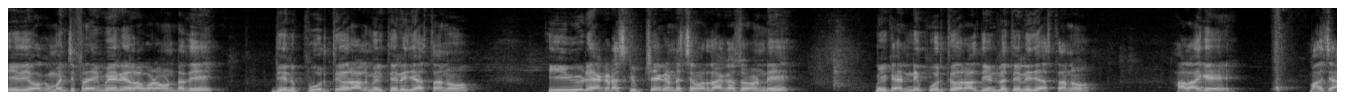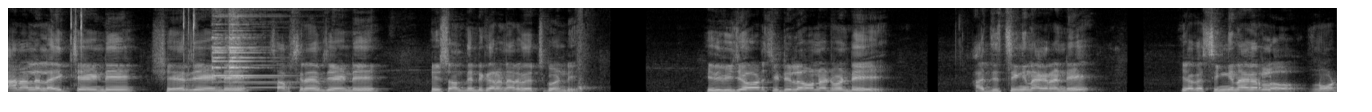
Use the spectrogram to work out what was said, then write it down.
ఇది ఒక మంచి ఫ్రైమ్ ఏరియాలో కూడా ఉంటుంది. దీని పూర్తి వివరాలు మీకు తెలియజేస్తాను. ఈ వీడియో ఎక్కడ స్కిప్ చేయకుండా చివరిదాకా చూడండి. మీకు అన్ని పూర్తి వివరాలు దీంట్లో తెలియజేస్తాను. అలాగే మా ఛానల్ని లైక్ చేయండి షేర్ చేయండి సబ్స్క్రైబ్ చేయండి. మీ సొంత ఇంటికల నెరవేర్చుకోండి. ఇది విజయవాడ సిటీలో ఉన్నటువంటి అజిత్ సింగ్ నగర్ అండి. ఈ యొక్క సింగ్ నగర్లో నూట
